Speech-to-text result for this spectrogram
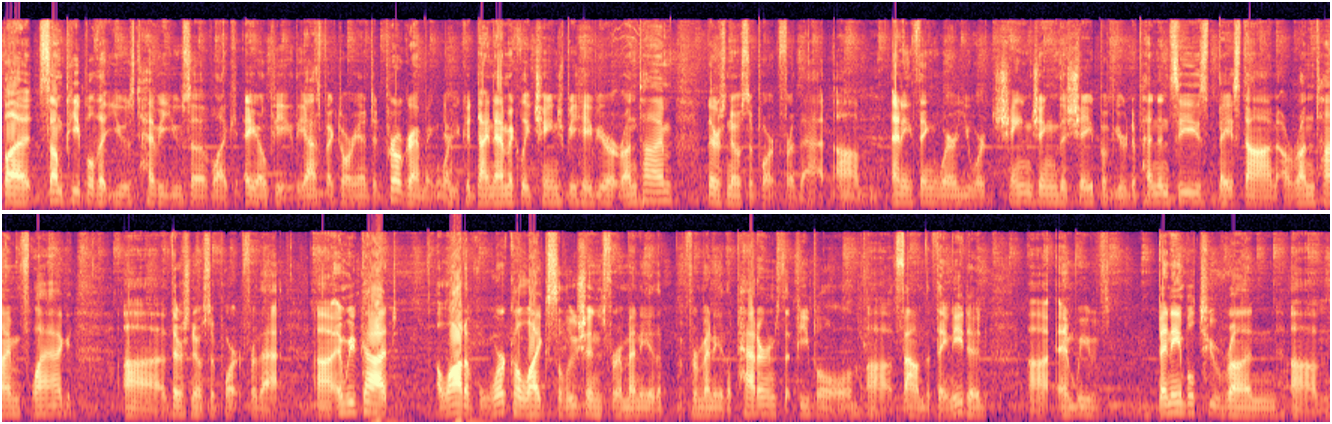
But some people that used heavy use of like AOP, the aspect-oriented programming, where you could dynamically change behavior at runtime, there's no support for that. Um, anything where you were changing the shape of your dependencies based on a runtime flag, uh, there's no support for that. Uh, and we've got a lot of work-alike solutions for many of the for many of the patterns that people uh, found that they needed, uh, and we've been able to run. Um,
